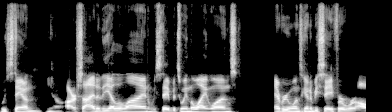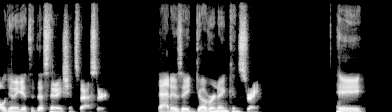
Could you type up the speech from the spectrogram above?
we stay on you know our side of the yellow line. We stay between the white ones. Everyone's going to be safer. We're all going to get to destinations faster. That is a governing constraint. A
